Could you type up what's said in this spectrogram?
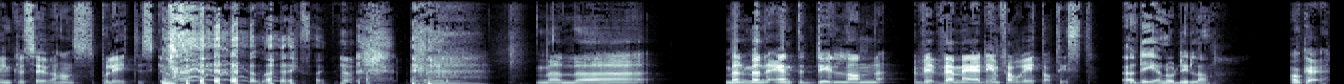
Inklusive hans politiska. Nej, exakt. men, eh, men, men är inte Dylan... Vem är din favoritartist? Ja, det är nog Dylan. Okej.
